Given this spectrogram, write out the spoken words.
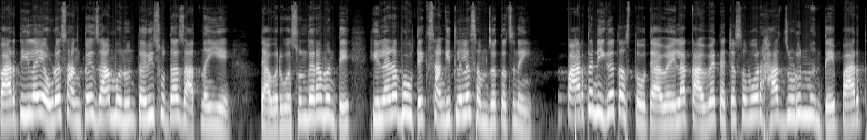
पार्थ हिला एवढं सांगतोय जा म्हणून तरी सुद्धा जात नाहीये. त्यावर वसुंधरा म्हणते हिलाना बहुतेक सांगितलेलं समजतच नाही. पार्थ निघत असतो. त्यावेळेला काव्य त्याच्यासमोर हात जोडून म्हणते पार्थ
